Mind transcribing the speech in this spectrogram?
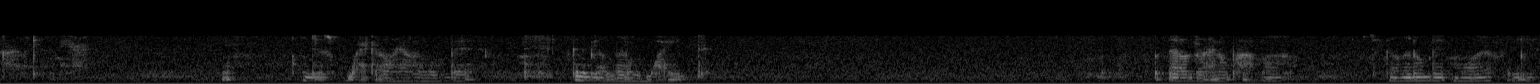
Alright, look in the mirror. Yeah. And just whack it around a little bit. It's going to be a little white. But that'll dry no problem. Take a little bit more for these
